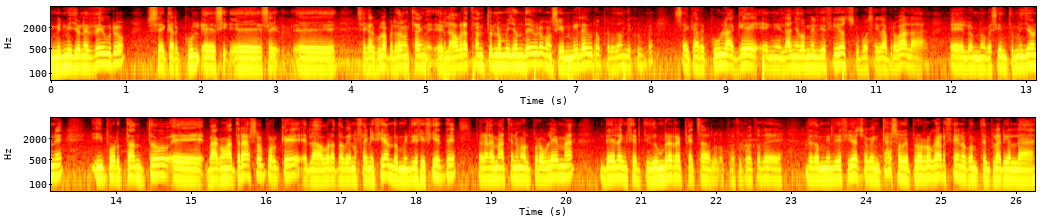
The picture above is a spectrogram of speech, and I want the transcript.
millones de euros. Se, calcula, eh, se, calcula, perdón, en, la obra está en torno a un millón de euros, con 100.000 euros, perdón, disculpe. Se calcula que en el año 2018 pues, se iba a aprobar la, los 900 millones y por tanto va con atraso porque la obra todavía no está iniciando en 2017, pero además tenemos el problema de la incertidumbre respecto a los presupuestos de, 2018, que en caso de prorrogarse no contemplarían la,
